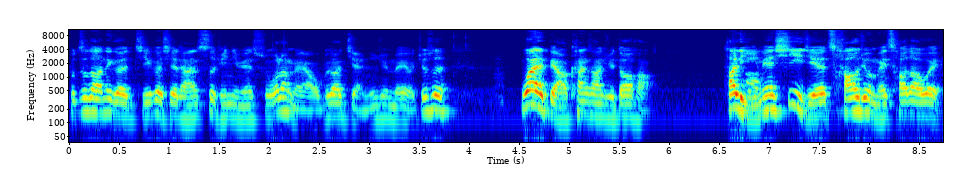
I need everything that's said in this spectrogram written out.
不知道那个极客协谈视频里面说了没有，我不知道剪进去没有，就是外表看上去都好，它里面细节抄就没抄到位。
